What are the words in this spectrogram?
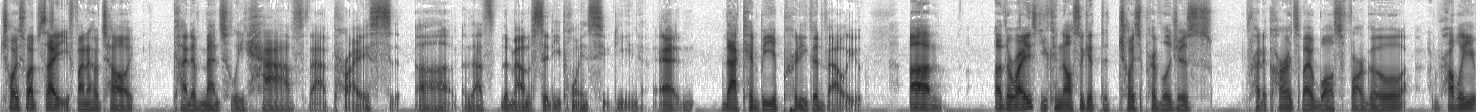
choice website, you find a hotel kind of mentally have that price, uh, and that's the amount of Citi points you need, and that can be a pretty good value. Um, otherwise, you can also get the choice privileges credit cards by Wells Fargo. I'd probably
